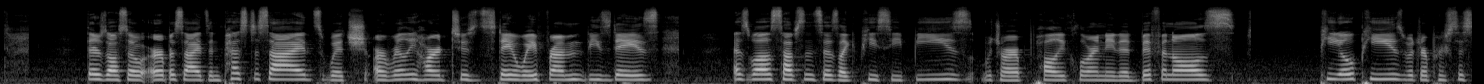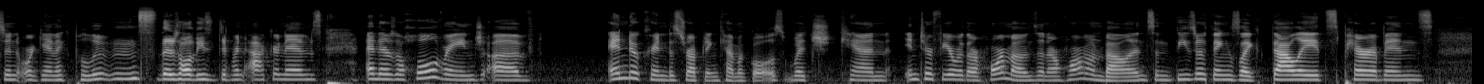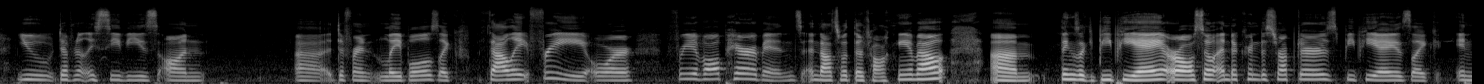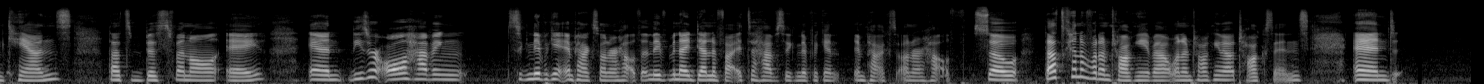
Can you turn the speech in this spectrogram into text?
There's also herbicides and pesticides, which are really hard to stay away from these days, as well as substances like PCBs, which are polychlorinated biphenyls, POPs, which are persistent organic pollutants. There's all these different acronyms, and there's a whole range of endocrine disrupting chemicals which can interfere with our hormones and our hormone balance. And these are things like phthalates, parabens. You definitely see these on uh, different labels like phthalate free or free of all parabens, and that's what they're talking about. Um, things like BPA are also endocrine disruptors. BPA is like in cans, that's bisphenol A. And these are all having significant impacts on our health, and they've been identified to have significant impacts on our health. So that's kind of what I'm talking about when I'm talking about toxins. And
